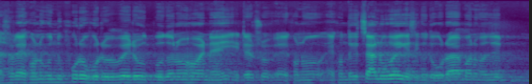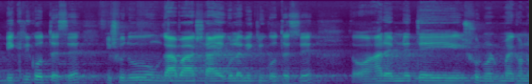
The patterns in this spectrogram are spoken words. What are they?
আসলে এখনও কিন্তু পুরোপুরিভাবে এটা উদ্বোধনও হয় নাই। এটা এখনও এখন থেকে চালু হয়ে গেছে কিন্তু ওরা মনে যে বিক্রি করতেছে। শুধু গাবা সা এগুলো বিক্রি করতেছে। তো আর এমনিতেই সুরমা এখনও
